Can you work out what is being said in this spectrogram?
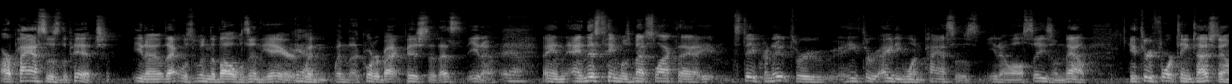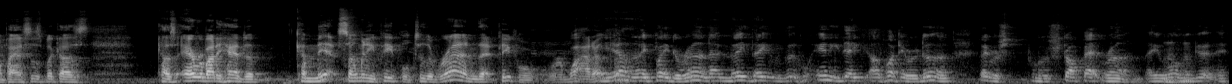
our pass is the pitch you know that was when the ball was in the air yeah. when when the quarterback pitched it that's you know yeah. and and this team was much like that steve Canute threw he threw 81 passes you know all season now he threw 14 touchdown passes because because everybody had to commit so many people to the run that people were wide open. Yeah, and they played the run, and they they any day uh, what they were doing, they were going to stop that run. They Mm-hmm. wanted to get,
